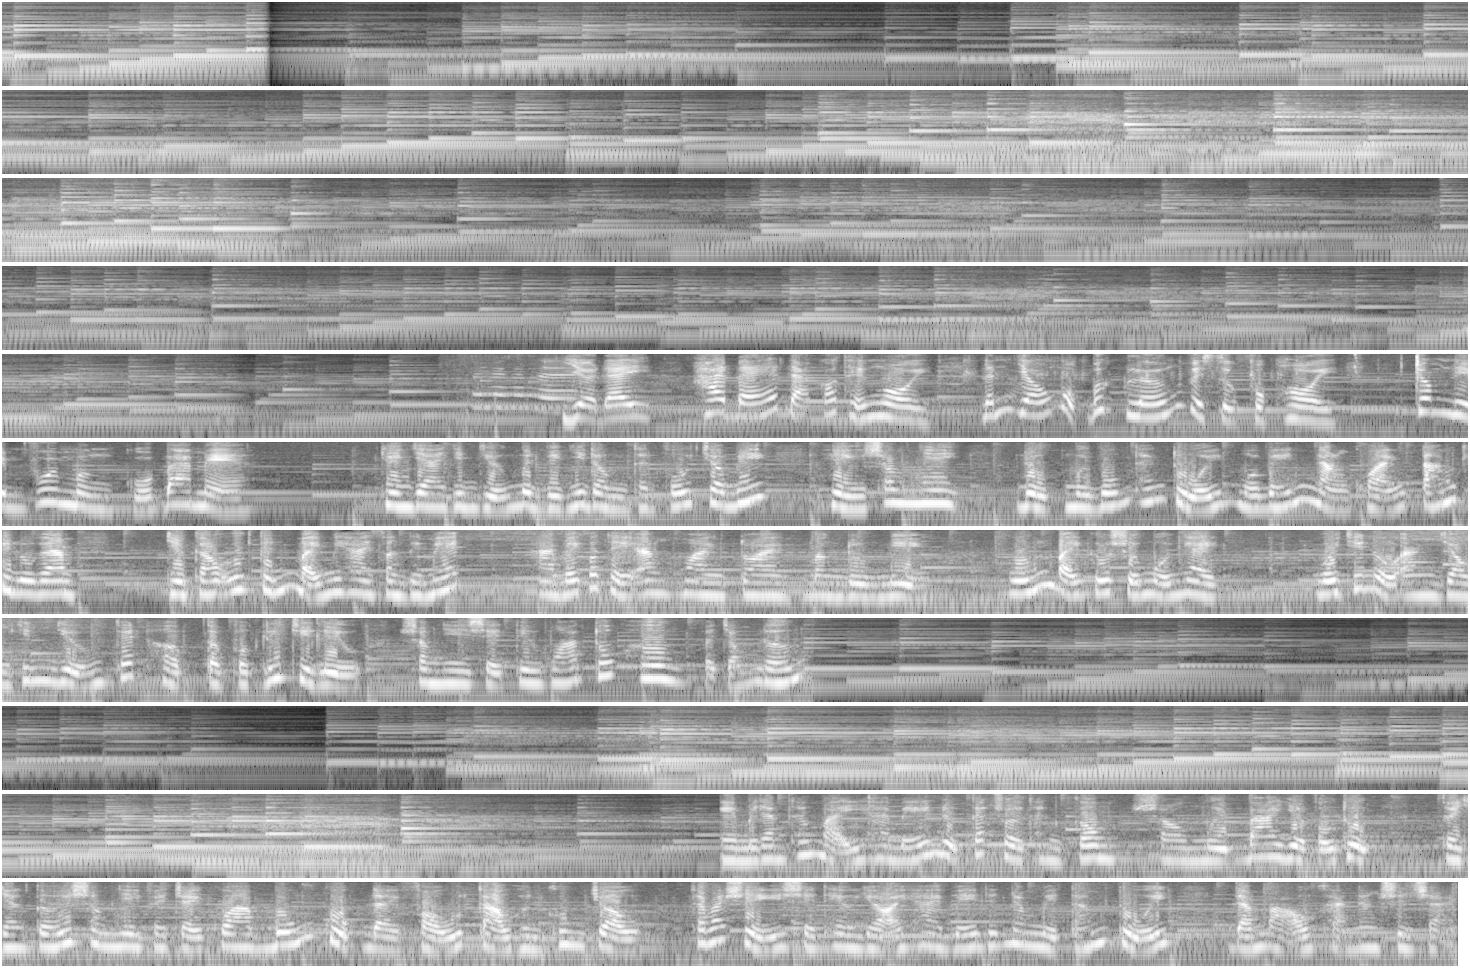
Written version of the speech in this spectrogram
Giờ đây, hai bé đã có thể ngồi, đánh dấu một bước lớn về sự phục hồi trong niềm vui mừng của ba mẹ. Chuyên gia dinh dưỡng Bệnh viện Nhi đồng thành phố cho biết hiện Song Nhi được 14 tháng tuổi, mỗi bé nặng khoảng 8 kg, chiều cao ước tính 72 cm. Hai bé có thể ăn hoàn toàn bằng đường miệng, uống 7 cữ sữa mỗi ngày. Với chế độ ăn giàu dinh dưỡng kết hợp tập vật lý trị liệu, Song Nhi sẽ tiêu hóa tốt hơn và chóng lớn. Ngày 15 tháng 7, hai bé được cắt rời thành công sau 13 giờ phẫu thuật. Thời gian tới, Sâm Nhi phải trải qua 4 cuộc đại phẫu tạo hình khung chậu. Các bác sĩ sẽ theo dõi hai bé đến năm 18 tuổi, đảm bảo khả năng sinh sản.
